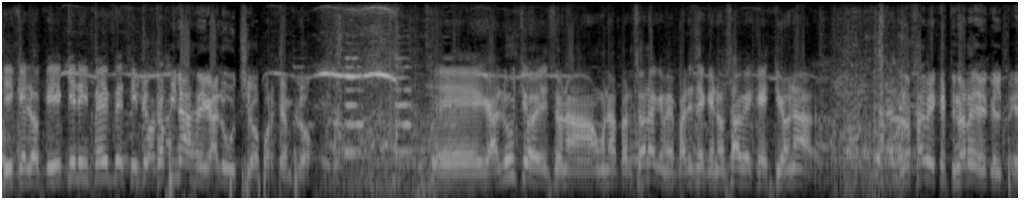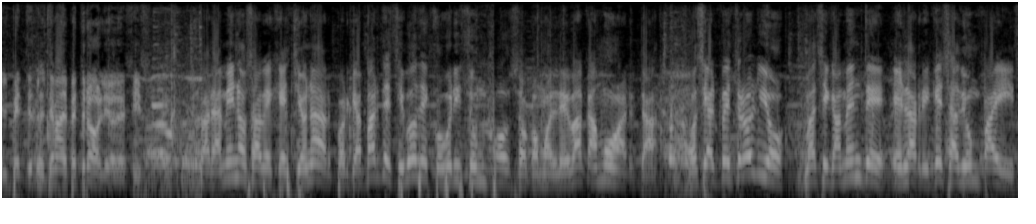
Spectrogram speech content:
y que lo que quiere IPF es ¿Qué, qué importante. opinás de Galucho, por ejemplo? Eh, Galucho es una, una persona que me parece que no sabe gestionar. No sabe gestionar el, el- el pet- el tema del petróleo, decís. Para mí no sabe gestionar, porque aparte si vos descubrís un pozo como el de Vaca Muerta, o sea, el petróleo básicamente es la riqueza de un país.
